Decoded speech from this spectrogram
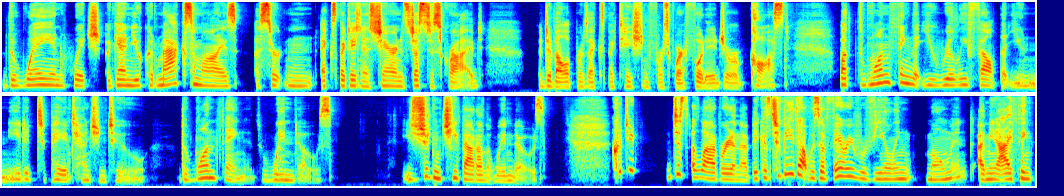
the way in which, again, you could maximize a certain expectation, as Sharon has just described, a developer's expectation for square footage or cost. But the one thing that you really felt that you needed to pay attention to the one thing is windows. You shouldn't cheap out on the windows. Could you just elaborate on that? Because to me, that was a very revealing moment. I mean, I think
